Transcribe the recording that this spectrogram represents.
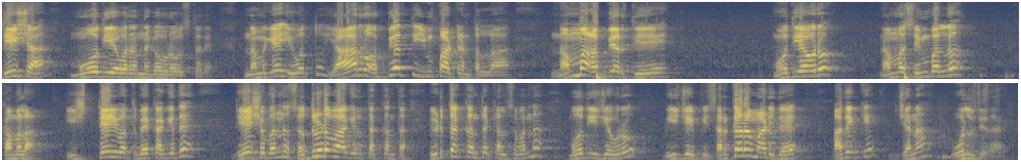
ದೇಶ ಮೋದಿಯವರನ್ನು ಗೌರವಿಸ್ತದೆ. ನಮಗೆ ಇವತ್ತು ಯಾರು ಅಭ್ಯರ್ಥಿ ಇಂಪಾರ್ಟೆಂಟ್ ಅಲ್ಲ, ನಮ್ಮ ಅಭ್ಯರ್ಥಿ ಮೋದಿಯವರು, ನಮ್ಮ ಸಿಂಬಲ್ಲು ಕಮಲ. ಇಷ್ಟೇ ಇವತ್ತು ಬೇಕಾಗಿದೆ ದೇಶವನ್ನು ಸದೃಢವಾಗಿರ್ತಕ್ಕಂಥ, ಇಡ್ತಕ್ಕಂಥ ಕೆಲಸವನ್ನು ಮೋದಿಜಿಯವರು ಬಿ ಜೆ ಪಿ ಸರ್ಕಾರ ಮಾಡಿದೆ. ಅದಕ್ಕೆ ಜನ ಒಲಿದಿದ್ದಾರೆ.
